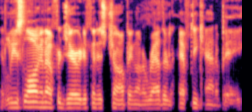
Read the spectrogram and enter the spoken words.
at least long enough for Jerry to finish chomping on a rather hefty canape,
